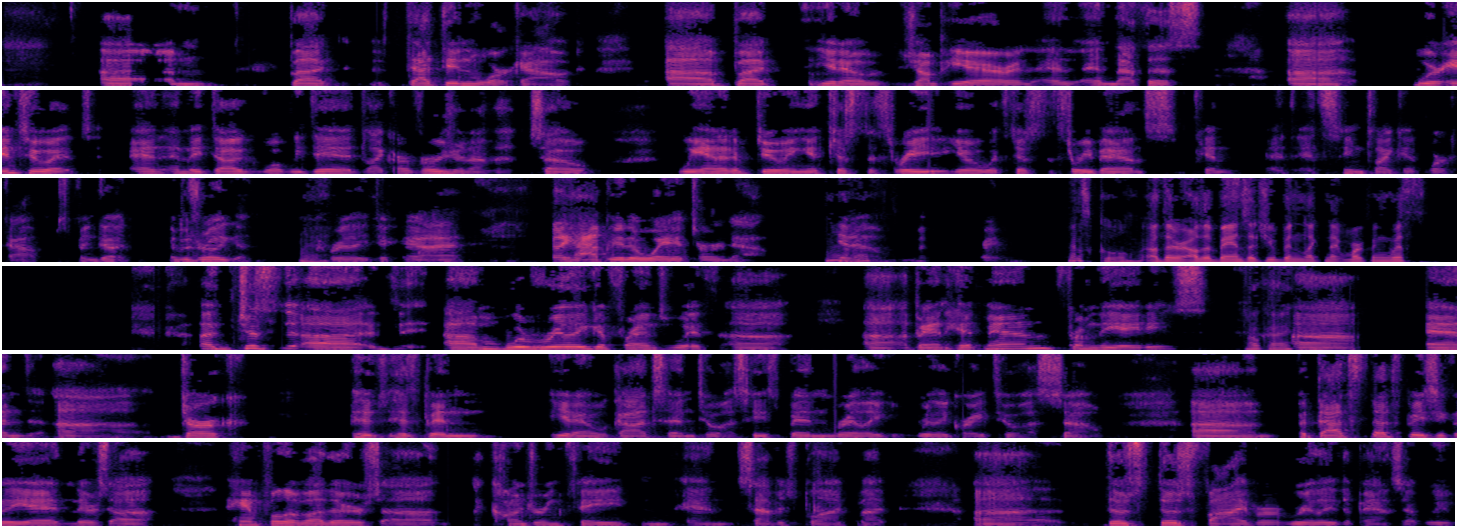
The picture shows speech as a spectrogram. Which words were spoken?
um, but that didn't work out. Uh, but you know, Jean Pierre and and and Mathis uh, were into it, and and they dug what we did, like our version of it. So we ended up doing it just the three, you know, with just the three bands, and it, it seemed like it worked out. It's been good. It was really good. Yeah. Really, yeah, really happy the way it turned out. You Yeah, know. that's cool. Are there other bands that you've been like networking with? Uh, just uh, th- um, we're really good friends with uh, uh, a band Hittman from the '80s, Okay. uh, and uh, Dirk has, has been, you know, a godsend to us. He's been really, really great to us. So, um, but that's that's basically it. And there's a handful of others, uh, like Conjuring Fate and, and Savage Blood, but uh, those those five are really the bands that we've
